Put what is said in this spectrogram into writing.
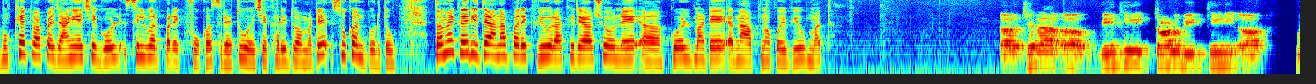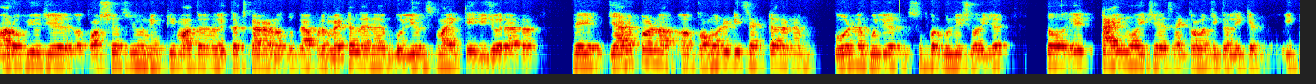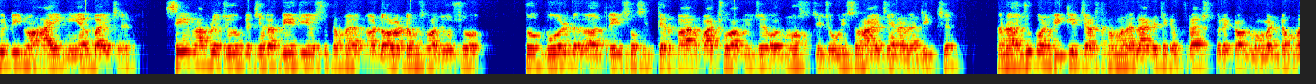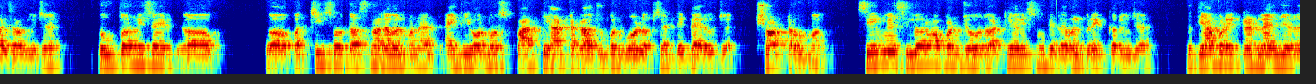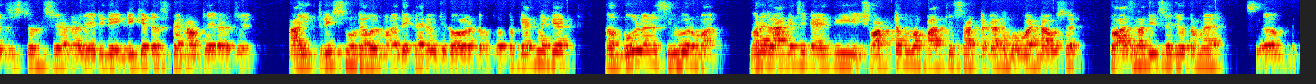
મુખ્યત્વે આપણે જાણીએ છીએ ગોલ્ડ, સિલ્વર પર એક ફોકસ રહેતું હોય છે ખરીદવા માટે સુકન પૂરતું તમે કઈ રીતે આના પર એક વ્યૂ રાખી રહ્યા છો અને ગોલ્ડ માટે એના આપનો કોઈ વ્યૂ મત? છેલ્લા બેથી ત્રણ વીકથી મારો વ્યૂ જે કોશિયસ વ્યૂ નિફ્ટીમાં તો એનું એક જ કારણ હતું કે આપણે મેટલ અને બુલિયન્સમાં એક તેજી જોઈ રહ્યા હતા. જ્યારે પણ કોમોડિટી સેક્ટર અને ગોલ્ડ અને બુલિયન સુપર બુલિશ હોય છે તો એક ટાઈમ હોય છે સાયકોલોજીકલી કે ઇક્વિટીનો હાઈ નિયર બાય છે. સેમ આપણે જોયું કે છેલ્લા બે દિવસથી તમે ડોલર ટર્મ્સમાં જોશો, તો ગોલ્ડ ત્રેવીસો સિત્તેર પાર પાછું આવ્યું છે ઓલમોસ્ટ જે ચોવીસો હાઈ છે એના નજીક છે. અને હજુ પણ વીકલી ચાર્ટમાં મને લાગે છે કે ફ્રેશ બ્રેકઆઉટ મોમેન્ટમ વાઇઝ આવ્યું છે. તો ઉપરની સાઈડ પચીસો દસ ના લેવલ મને અહીંથી ઓલમોસ્ટ પાંચથી આઠ ટકા હજુ પણ ગોલ્ડ અપસાઇડ દેખાઈ રહ્યું છે શોર્ટ ટર્મમાં સેમ વે સિલ્વરમાં પણ જોવો તો અઠ્યાવીસનું જે લેવલ બ્રેક કર્યું છે તો ત્યાં પણ એક ટ્રેન્ડ જે રેઝિસ્ટન્સ છે અને જે રીતે ઇન્ડિકેટર્સ પેન આઉટ થઈ રહ્યા છે, આ ત્રીસનું લેવલ મને દેખાઈ રહ્યું છે ડોલર ટર્મ તો. ક્યાંક ને ક્યાંક ગોલ્ડ અને સિલ્વરમાં મને લાગે છે કે અહીંથી શોર્ટ ટર્મમાં પાંચથી સાત ટકાની મુવમેન્ટ આવશે. તો આજના દિવસે જો તમે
